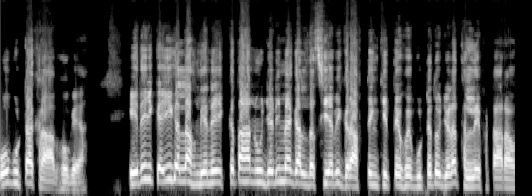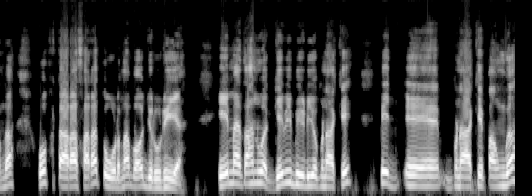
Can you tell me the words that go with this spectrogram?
ਉਹ ਬੂਟਾ ਖਰਾਬ ਹੋ ਗਿਆ। ਇਹਦੇ 'ਚ ਕਈ ਗੱਲਾਂ ਹੁੰਦੀਆਂ ਨੇ, ਇੱਕ ਤੁਹਾਨੂੰ ਜਿਹੜੀ ਮੈਂ ਗੱਲ ਦੱਸੀ ਆ ਵੀ ਗ੍ਰਾਫਟਿੰਗ ਕੀਤੇ ਹੋਏ ਬੂਟੇ ਤੋਂ ਜਿਹੜਾ ਥੱਲੇ ਫਟਾਰਾ ਆਉਂਦਾ, ਉਹ ਫਟਾਰਾ ਸਾਰਾ ਤੋੜਨਾ ਬਹੁਤ ਜ਼ਰੂਰੀ ਹੈ ਇਹ ਮੈਂ ਤੁਹਾਨੂੰ ਅੱਗੇ ਵੀ ਵੀਡੀਓ ਬਣਾ ਕੇ ਭੇਜ ਬਣਾ ਕੇ ਪਾਉਂਗਾ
